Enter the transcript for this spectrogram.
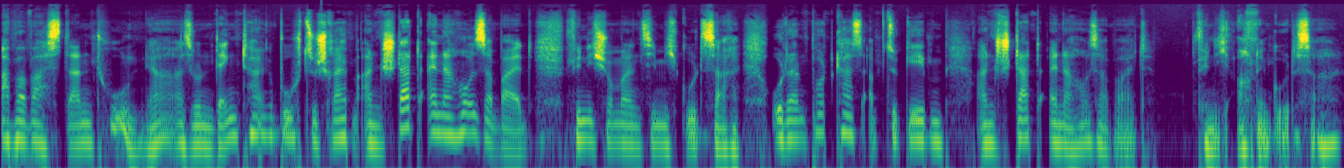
Aber was dann tun? Ja, also ein Denktagebuch zu schreiben, anstatt einer Hausarbeit, finde ich schon mal eine ziemlich gute Sache. Oder einen Podcast abzugeben, anstatt einer Hausarbeit. Finde ich auch eine gute Sache.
